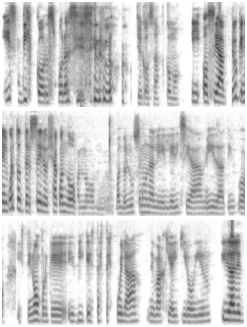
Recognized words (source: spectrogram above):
es discourse, por así decirlo. ¿Qué cosa? ¿Cómo? Y, o sea, creo que en el cuarto tercero, ya cuando, cuando, cuando Luz en una le, le dice a Medida, tipo, este, no, porque vi que está esta escuela de magia y quiero ir. Y dale,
